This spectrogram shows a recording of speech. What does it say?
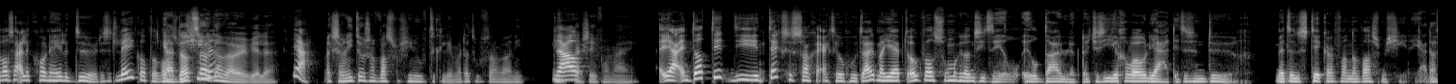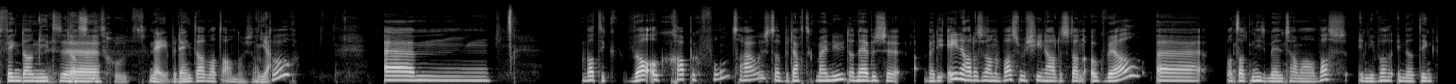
was eigenlijk gewoon een hele deur. Dus het leek op een Ja, wasmachine. dat zou ik dan wel weer willen. Ja. Maar ik zou niet door zo'n wasmachine hoeven te klimmen. Dat hoeft dan wel niet, niet Nou, per se van mij. Ja, en dat, dit, die in Texas zag er echt heel goed uit. Maar je hebt ook wel sommige, dan ziet het heel, heel duidelijk. Dat je zie je gewoon, ja, dit is een deur. Met een sticker van een wasmachine. Ja, dat vind ik dan niet... Nee, dat is eh, niet goed. Nee, bedenk dan wat anders dan, Ja. toch? Ehm, wat ik wel ook grappig vond trouwens, dat bedacht ik mij nu. Dan hebben ze, bij die ene hadden ze dan een wasmachine, hadden ze dan ook wel. eh, want dat niet mensen allemaal was in, die, in dat ding.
